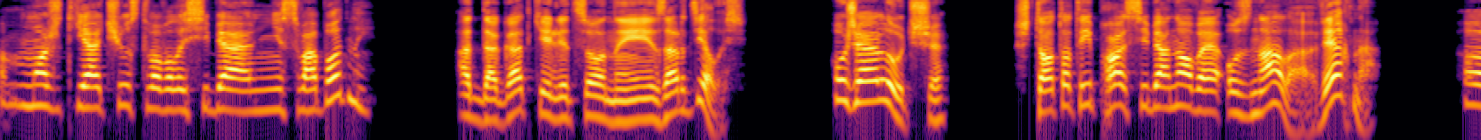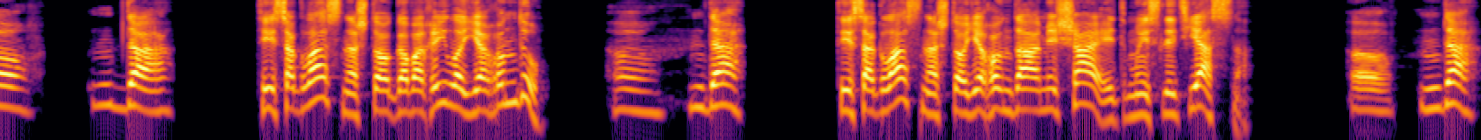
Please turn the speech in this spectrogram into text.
Может, я чувствовала себя несвободной?» От догадки лицо Неи зарделось. «Уже лучше. Что-то ты про себя новое узнала, верно?» «О, да». «Ты согласна, что говорила ерунду?» «О, да». «Ты согласна, что ерунда мешает мыслить ясно?» «О, да».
